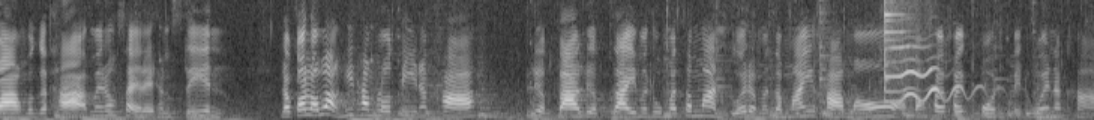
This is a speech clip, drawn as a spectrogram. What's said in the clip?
วางบนกระทะไม่ต้องใส่อะไรทั้งสิ้น แล้วก็ระหว่างที่ทำโรตีนะคะเหลือบตาเหลือบใจมาดูมัสมั่นด้วยเดี๋ยวมันจะไหม้คาหม้อต้องค่อยๆคนไปด้วยนะคะ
